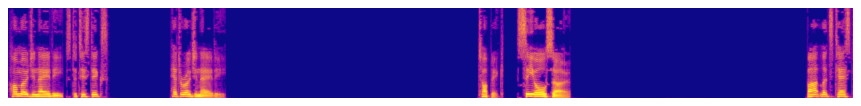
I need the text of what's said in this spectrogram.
Homogeneity statistics. Heterogeneity. Topic. See also. Bartlett's test.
